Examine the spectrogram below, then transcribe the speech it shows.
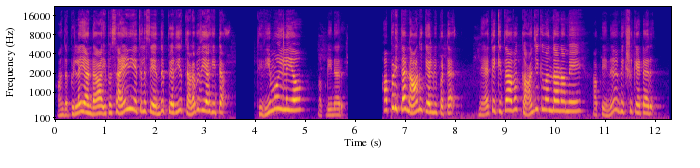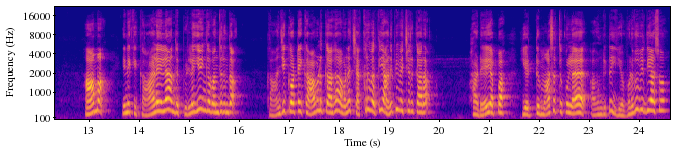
அந்த பிள்ளையாண்டா இப்போ சைனியத்தில் சேர்ந்து பெரிய தளபதியாகிட்டா. தெரியுமோ இல்லையோ? அப்படின்னாரு. அப்படித்தான் நானும் கேள்விப்பட்டேன். நேத்தைக்கு தான் அவன் காஞ்சிக்கு வந்தானாமே அப்படின்னு பிக்ஷு கேட்டார். ஆமாம் இன்னைக்கு காலையில் அந்த பிள்ளையே இங்கே வந்திருந்தா. காஞ்சிக்கோட்டை காவலுக்காக அவனை சக்கரவர்த்தி அனுப்பி வச்சிருக்காரா. அடே அப்பா எட்டு மாசத்துக்குள்ள அவங்கிட்ட எவ்வளவு வித்தியாசம்?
